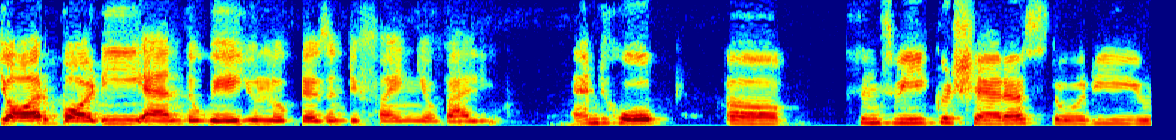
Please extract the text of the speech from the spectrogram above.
your body and the way you look doesn't define your value. And hope, uh, since we could share our story, you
